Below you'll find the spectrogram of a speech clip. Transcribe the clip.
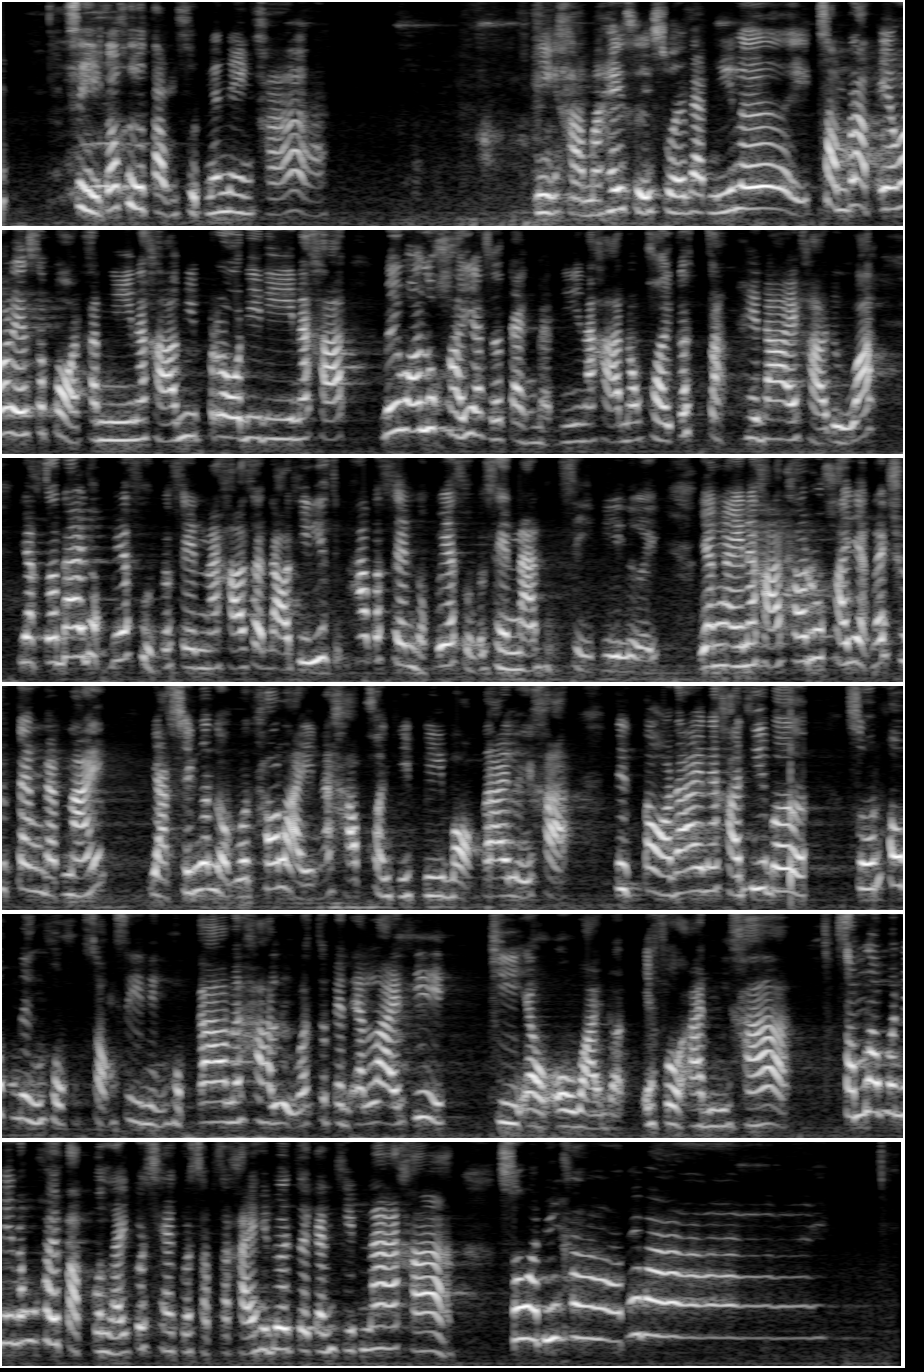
สีก็คือต่ำสุดนั่นเองค่ะ นี่ค่ะมาให้สวยๆ แบบนี้เลยสำหรับ e v e r e s t Sport คันนี้นะคะ มีโปรดีๆนะคะ ไม่ว่าลูกค้าอยากจะแต่งแบบนี้นะคะ น้องพลอยก็จัดให้ได้ค่ะ หรือว่าอยากจะได้ดอกเบี้ย 0%นะคะจะดาวที่ 25%ดอกเบี้ย 0%นานถึง 4 ปีเลย ยังไงนะคะ ถ้าลูกค้าอยากได้ชุดแต่งแบบไหน อยากใช้เงินออกรถเท่าไหร่นะคะผ่อนกี่ปีบอกได้เลยค่ะ ติดต่อได้นะคะที่เบอร์ 0616624169 นะคะ หรือว่าจะเป็นแอดไลน์ที่ ploy.ford ค่ะ สำหรับวันนี้น้องพลอยฝากกดไลค์ กดแชร์ กด subscribe ให้ด้วย เจอกันคลิปหน้าค่ะ สวัสดีค่ะ บ๊ายบาย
